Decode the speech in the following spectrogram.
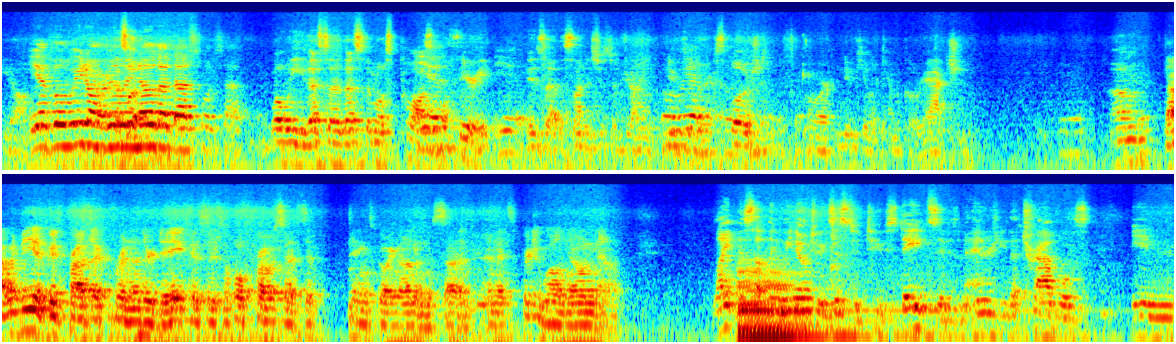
feed off. Yeah, but we don't That's really what- know that that's what's happening. Well, we that's a, that's the most plausible Yeah. theory Yeah. is that the sun is just a giant Well, we nuclear haven't explosion or nuclear chemical reaction. Yeah. Um, That would be a good project for another day because there's a whole process of things going on in the sun, and it's pretty well known now. light is something we know to exist in two states. It is an energy that travels in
